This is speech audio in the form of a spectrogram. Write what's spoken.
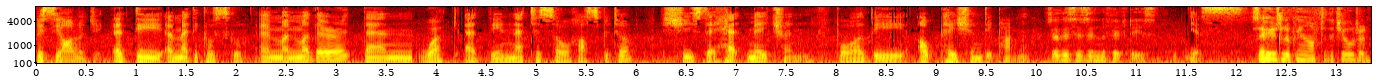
physiology at the uh, medical school. And my mother then worked at the Nethersole Hospital. She's the head matron for the outpatient department. So this is in the 50s? Yes. So who's looking after the children?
